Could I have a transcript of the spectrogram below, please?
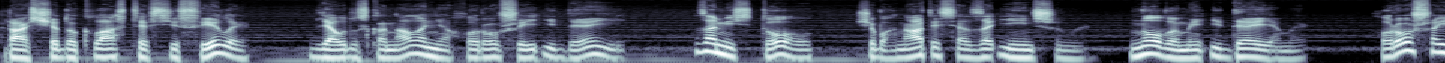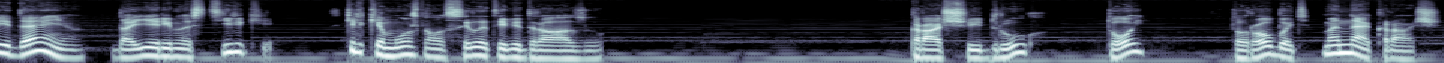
Краще докласти всі сили для удосконалення хорошої ідеї, замість того, щоб гнатися за іншими, новими ідеями. Хороша ідея дає рівно стільки, скільки можна осилити відразу. Кращий друг той, хто робить мене краще.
